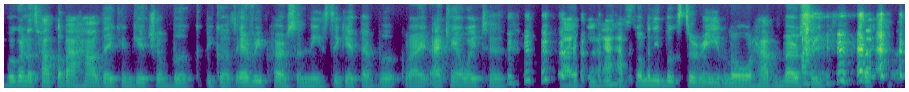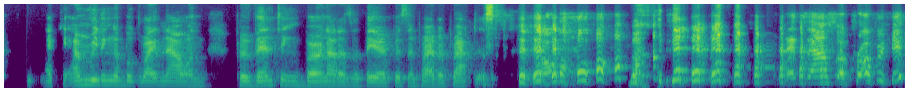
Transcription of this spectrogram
we're going to talk about how they can get your book because every person needs to get that book, right? I can't wait to. I, I, have so many books to read. Lord, have mercy. I am reading a book right now on preventing burnout as a therapist in private practice. oh. that sounds appropriate.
